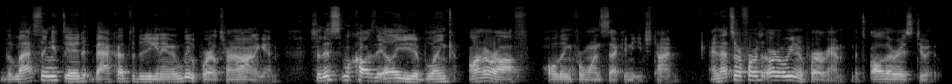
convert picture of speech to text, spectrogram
the last thing it did back up to the beginning of the loop where it'll turn on again. So this will cause the LED to blink on or off, holding for one second each time. And that's our first Arduino program. That's all there is to it.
